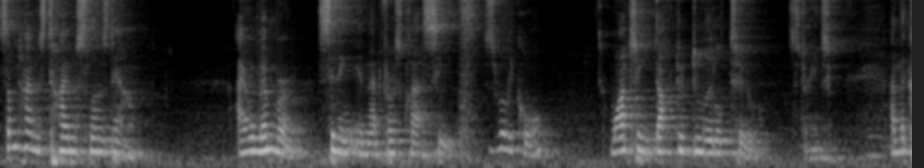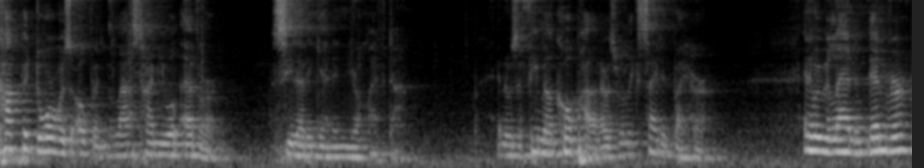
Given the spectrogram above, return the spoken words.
Sometimes time slows down. I remember sitting in that first class seat, which is really cool, watching Dr. Dolittle 2. Strange. And the cockpit door was open, the last time you will ever see that again in your lifetime. And it was a female co pilot. I was really excited by her. Anyway, we land in Denver.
